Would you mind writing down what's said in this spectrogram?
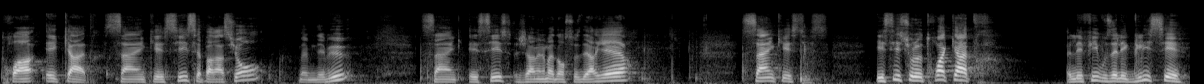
3 et 4, 5 et 6, séparation, même début. 5 et 6, j'amène ma danseuse derrière. 5 et 6. Ici, sur le 3-4, les filles, vous allez glisser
